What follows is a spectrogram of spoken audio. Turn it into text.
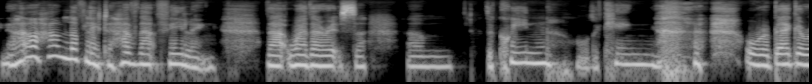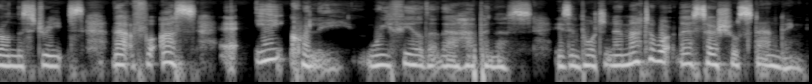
You know how how lovely to have that feeling that whether it's a, um, the queen or the king or a beggar on the streets, that for us eh, equally we feel that their happiness is important no matter what their social standing.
